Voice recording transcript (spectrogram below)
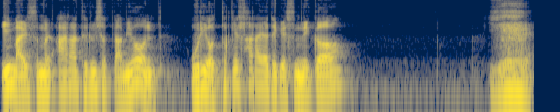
이 말씀을 알아들으셨다면 우리 어떻게 살아야 되겠습니까? 예,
